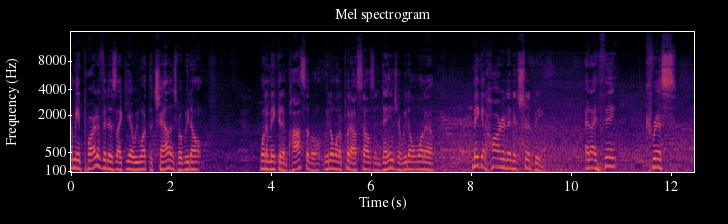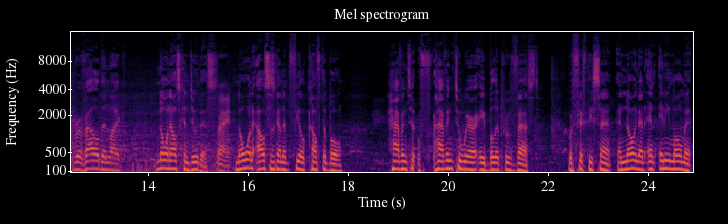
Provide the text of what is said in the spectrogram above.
I mean, part of it is like, yeah, we want the challenge, but we don't want to make it impossible. We don't want to put ourselves in danger. We don't want to make it harder than it should be. And I think Chris reveled in like, no one else can do this. Right. No one else is going to feel comfortable having to f- having to wear a bulletproof vest with 50 cent and knowing that at any moment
